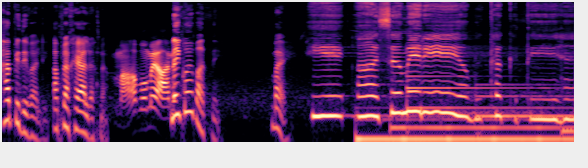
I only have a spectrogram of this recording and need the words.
हैप्पी दिवाली अपना ख्याल रखना। माँ वो मैं आने नहीं कोई बात नहीं। बाय। ये आस मेरी अब थकती है।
